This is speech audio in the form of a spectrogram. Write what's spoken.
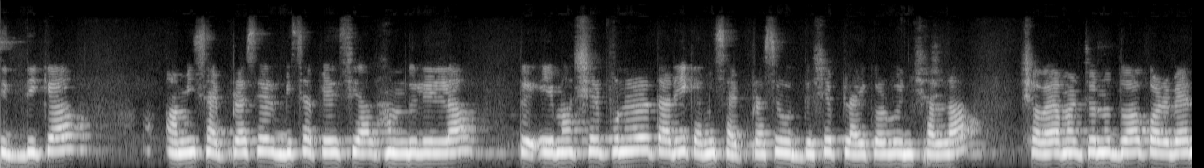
সিদ্দিকা। আমি সাইপ্রাসের ভিসা পেয়েছি আলহামদুলিল্লাহ। তো এই মাসের পনেরো তারিখ আমি সাইপ্রাসের উদ্দেশ্যে ফ্লাই করব ইনশাল্লাহ। সবাই আমার জন্য দোয়া করবেন।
